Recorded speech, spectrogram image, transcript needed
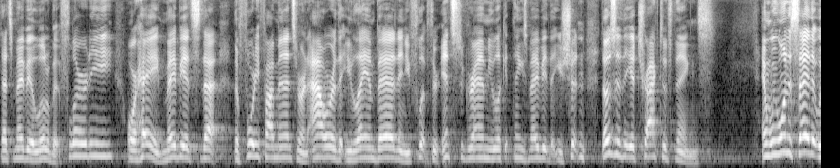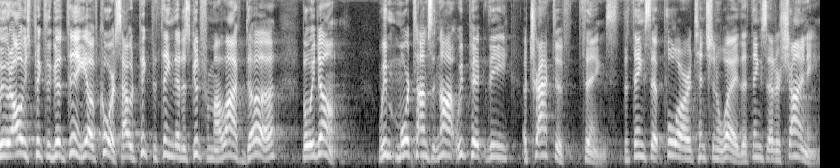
that's maybe a little bit flirty, or hey, maybe it's that the 45 minutes or an hour that you lay in bed and you flip through Instagram, you look at things maybe that you shouldn't. Those are the attractive things. And we want to say that we would always pick the good thing. Yeah, of course, I would pick the thing that is good for my life, duh, but we don't. We, more times than not, we pick the attractive things, the things that pull our attention away, the things that are shiny,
